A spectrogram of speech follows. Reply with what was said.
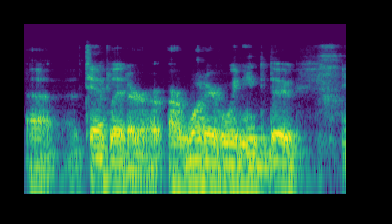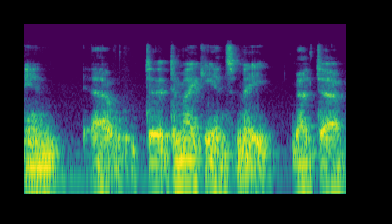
a template or, or whatever we need to do, and uh, to, to make ends meet. But uh,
